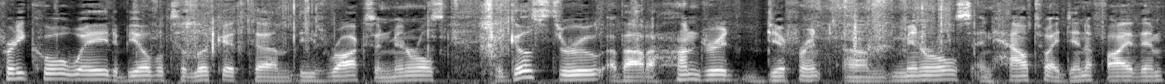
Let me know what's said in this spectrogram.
pretty cool way to be able to look at um, these rocks and minerals. It goes through about a hundred different um, minerals and how to identify them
